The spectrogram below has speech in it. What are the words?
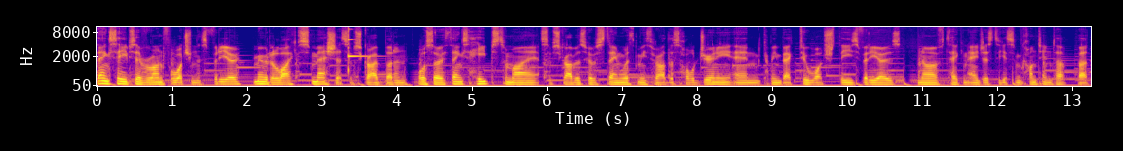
Thanks heaps everyone for watching this video. Remember to like, smash that subscribe button. Also, thanks heaps to my subscribers who have stayed with me throughout this whole journey and coming back to watch these videos. I know I've taken ages to get some content up, but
